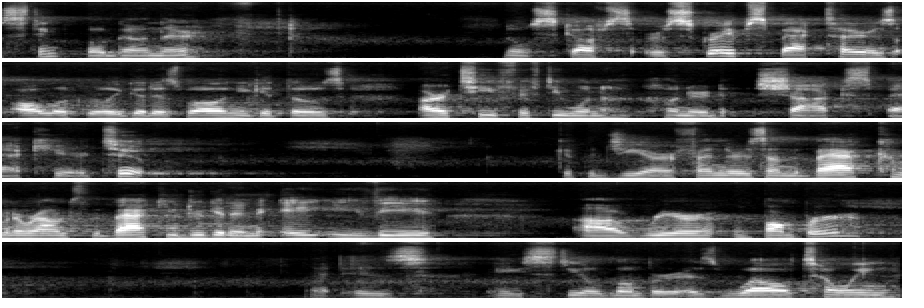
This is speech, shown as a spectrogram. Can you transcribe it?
stink bug on there. No scuffs or scrapes. Back tires all look really good as well, and you get those RT5100 shocks back here too. Get the GR fenders on the back. Coming around to the back, you do get an AEV uh, rear bumper. That is a steel bumper as well. Towing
